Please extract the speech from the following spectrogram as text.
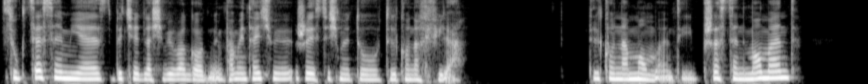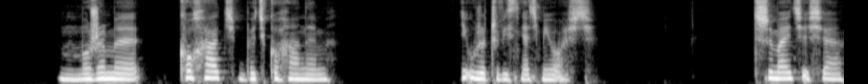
Sukcesem jest bycie dla siebie łagodnym. Pamiętajcie, że jesteśmy tu tylko na chwilę, tylko na moment, i przez ten moment możemy kochać, być kochanym i urzeczywistniać miłość. Trzymajcie się.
